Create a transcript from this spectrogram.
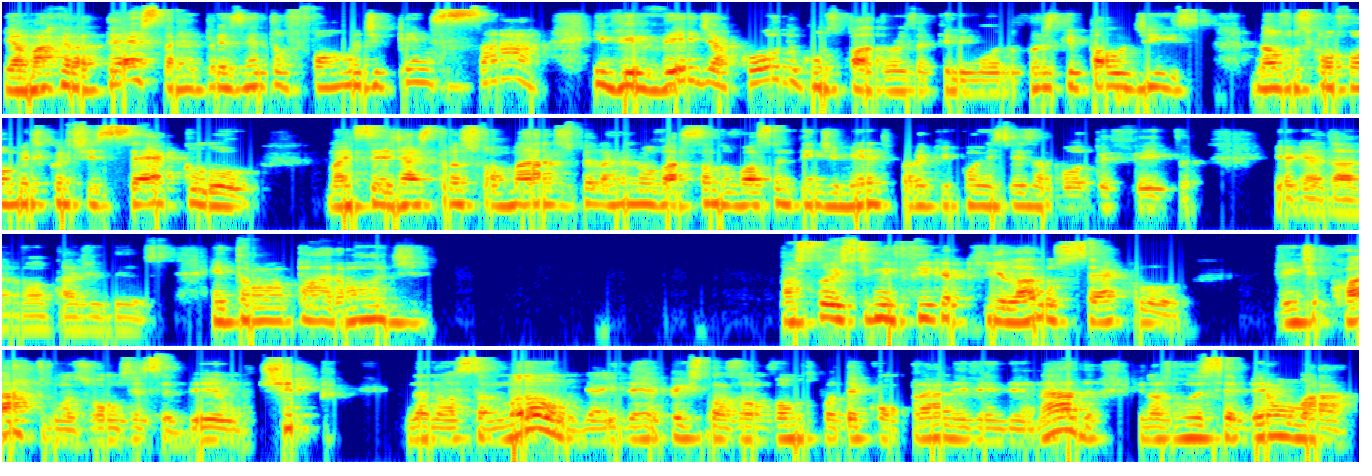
E a marca da testa representa a forma de pensar e viver de acordo com os padrões daquele mundo. Por isso que Paulo diz: não vos conformeis com este século, mas sejais transformados pela renovação do vosso entendimento para que conheceis a boa, perfeita e agradável vontade de Deus. Então, é uma paródia. Pastor, isso significa que lá no século 24 nós vamos receber um chip na nossa mão, e aí de repente nós não vamos poder comprar nem vender nada, e nós vamos receber uma,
